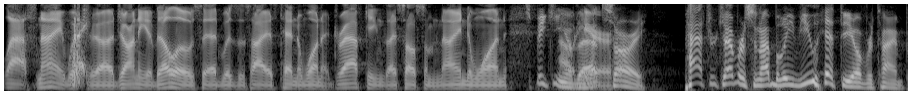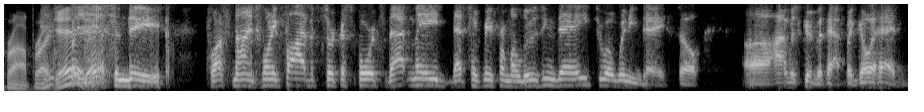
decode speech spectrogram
last night, which uh, Johnny Avello said was as high as 10 to 1 at DraftKings. I saw some 9 to 1. Speaking of that, here. sorry. Patrick Everson, I believe you hit the overtime prop, right? I did. Yes, indeed plus 925 at Circus Sports. That made that took me from a losing day to a winning day. So uh, I was good with that. But go ahead,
